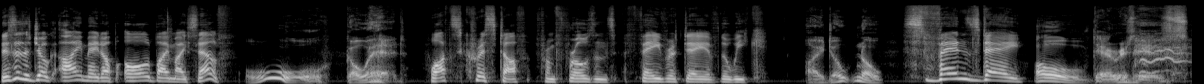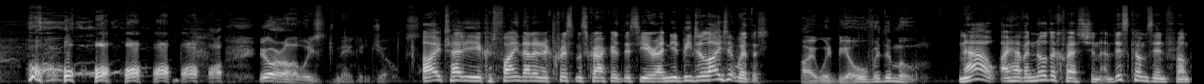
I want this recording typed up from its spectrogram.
This is a joke I made up all by myself. Oh, go ahead. What's Kristoff from Frozen's favourite day of the week? I don't know. Sven's Day. Oh, there it is. You're always making jokes. I tell you, you could find that in a Christmas cracker this year and you'd be delighted with it. I would be over the moon. Now, I have another question, and this comes in from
